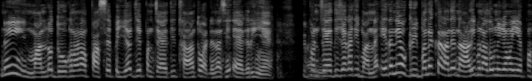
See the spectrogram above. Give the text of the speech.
ਨਹੀਂ ਮੰਨ ਲਓ ਦੋ ਕਨਾਲਾਂ ਪਾਸੇ ਪਈ ਆ ਜੇ ਪੰਚਾਇਤ ਦੀ ਥਾਂ ਤੁਹਾਡੇ ਨਾਲ ਅਸੀਂ ਐਗਰੀ ਹੈ ਵੀ ਪੰਚਾਇਤ ਦੀ ਜਗ੍ਹਾ 'ਚ ਹੀ ਬਣਨਾ ਇਹਦਾ ਨਹੀਂ ਉਹ ਗਰੀਬਾਂ ਦੇ ਘਰਾਂ ਦੇ ਨਾਲ ਹੀ ਬਣਾ ਦੋ ਨਹੀਂ ਜਮਾਂ ਹੀ ਆਪਾਂ।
